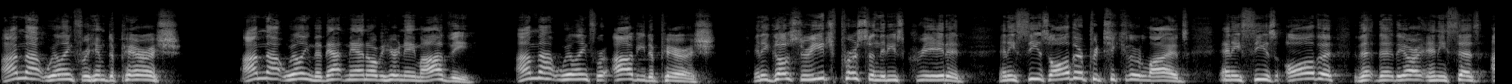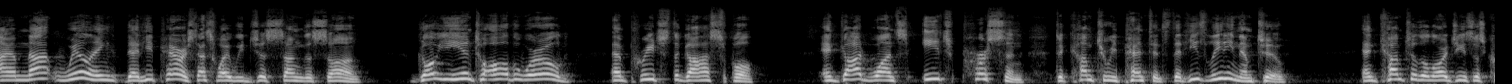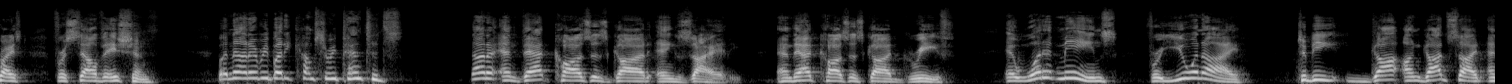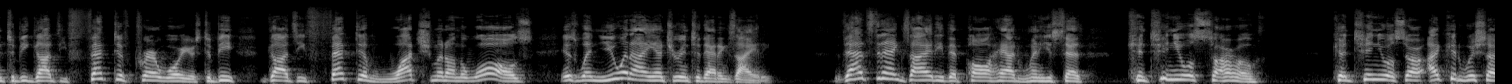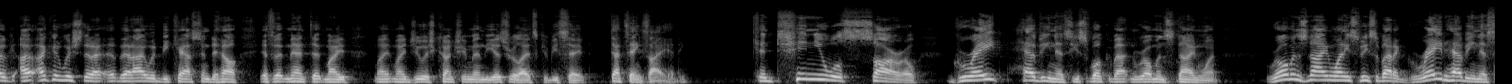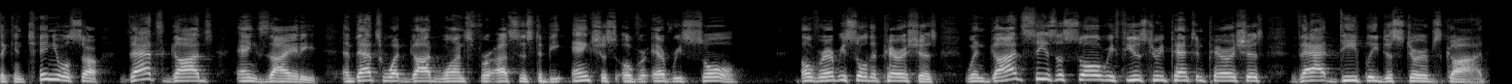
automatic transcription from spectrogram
I'm not willing for him to perish. I'm not willing that that man over here named Avi, I'm not willing for Avi to perish. And he goes through each person that he's created and he sees all their particular lives and he sees all the that, that they are and he says, I am not willing that he perish. That's why we just sung the song. Go ye into all the world and preach the gospel. And God wants each person to come to repentance that He's leading them to and come to the Lord Jesus Christ for salvation. But not everybody comes to repentance. Not a, and that causes God anxiety and that causes God grief. And what it means for you and I to be God, on God's side and to be God's effective prayer warriors, to be God's effective watchmen on the walls is when you and I enter into that anxiety. That's an anxiety that Paul had when he said, continual sorrow, continual sorrow. I could wish I, I could wish that I, that I would be cast into hell if it meant that my, my, my Jewish countrymen, the Israelites, could be saved. That's anxiety. Continual sorrow, great heaviness he spoke about in Romans 9 1. Romans 9 1, he speaks about a great heaviness, a continual sorrow. That's God's anxiety. And that's what God wants for us is to be anxious over every soul over every soul that perishes. When God sees a soul refuse to repent and perishes, that deeply disturbs God.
